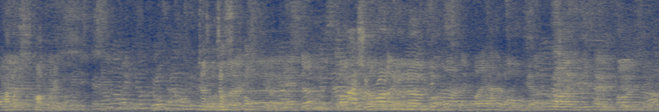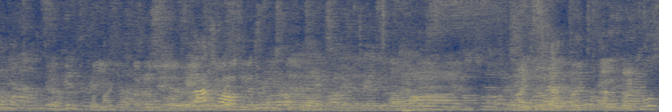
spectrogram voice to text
How much is coffee? Just, just coffee. I should run with nervous. That's why I was missing. For uh, locals?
